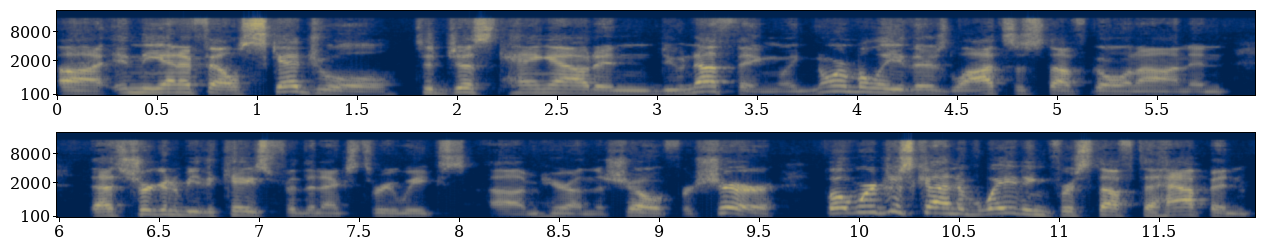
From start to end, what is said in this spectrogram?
uh, in the NFL schedule to just hang out and do nothing. Like normally, there's lots of stuff going on, and that's sure going to be the case for the next three weeks um, here on the show for sure. But we're just kind of waiting for stuff to happen.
